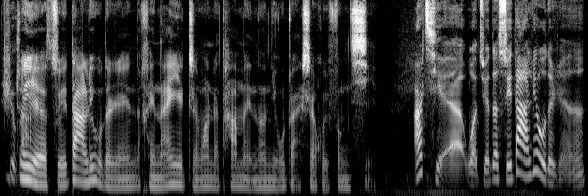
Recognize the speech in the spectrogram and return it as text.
是吧？这也随大流的人很难以指望着他们能扭转社会风气。而且我觉得随大流的人，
